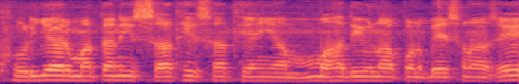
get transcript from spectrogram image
ખોડિયાર માતાની સાથે સાથે અહીંયા મહાદેવના પણ બેસણા છે.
